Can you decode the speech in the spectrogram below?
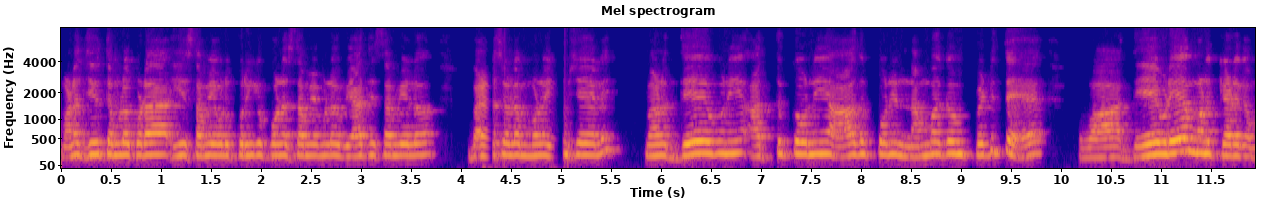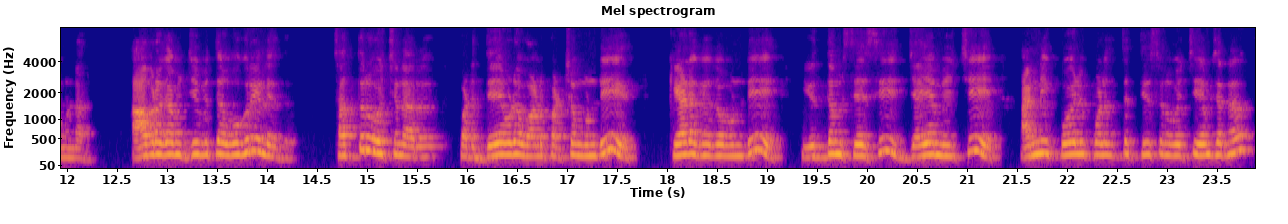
మన జీవితంలో కూడా ఈ సమయంలో కురింగిపోయిన సమయంలో వ్యాధి సమయంలో బలసడం మనం ఏం చేయాలి? మనం దేవుని అత్తుకొని ఆదుకొని నమ్మకం పెడితే వా దేవుడే మనకు ఎడగమున్నారు ఆవరగం జీవితం ఉగురి లేదు. శత్రు వచ్చినారు బట్ దేవుడు వాడి పక్షం ఉండి కీడకగా ఉండి యుద్ధం చేసి జయం ఇచ్చి అన్ని కోయిలు పొలితే తీసుకుని వచ్చి ఏం చేసినారు?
